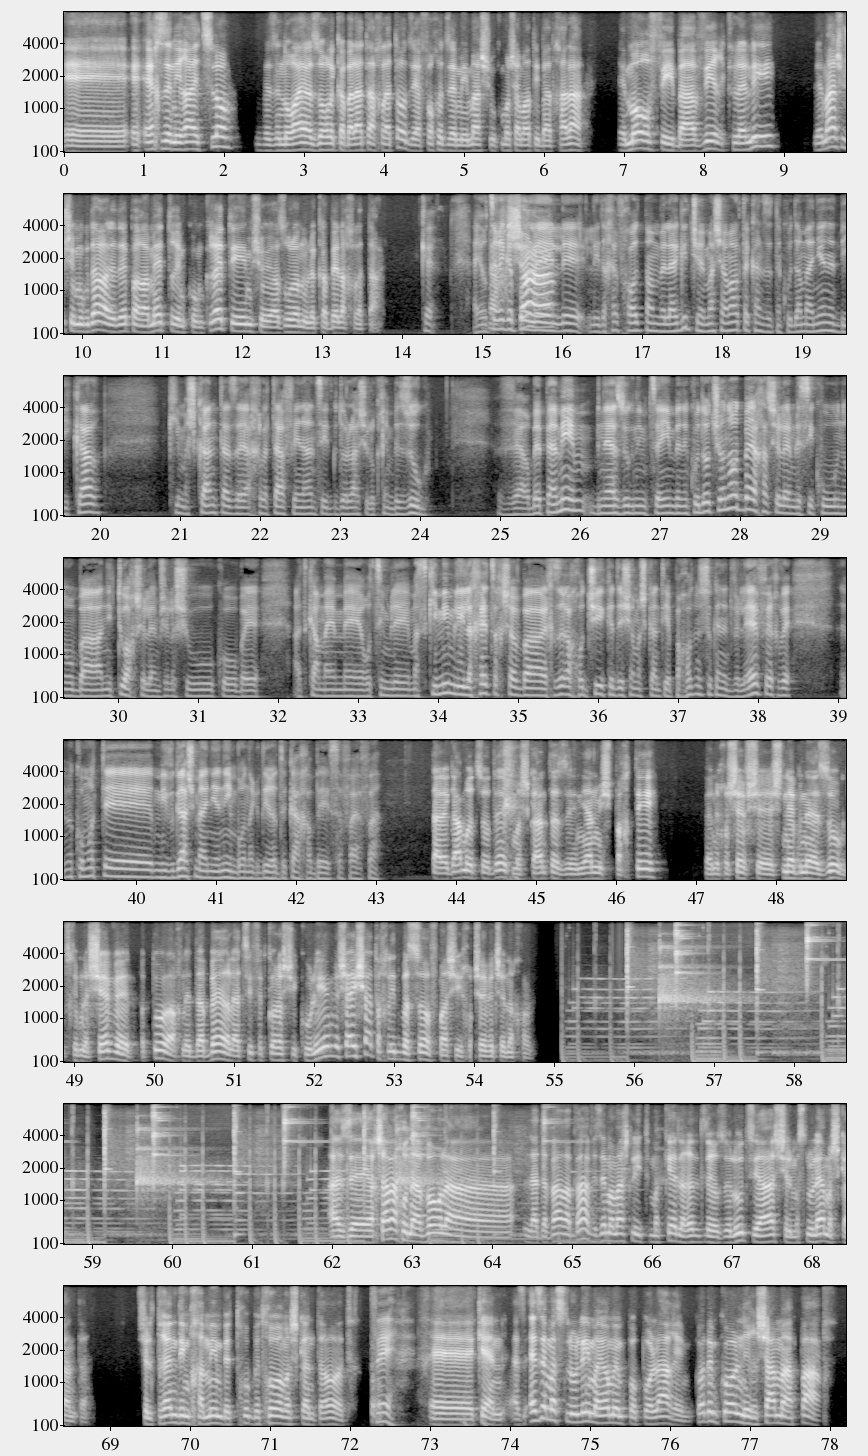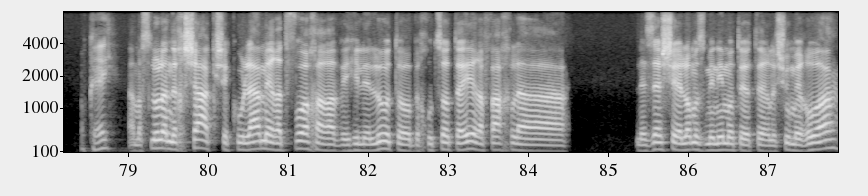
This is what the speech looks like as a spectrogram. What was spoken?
אה, איך זה נראה אצלו, וזה נורא יעזור לקבלת ההחלטות, זה יהפוך את זה ממשהו, כמו שאמרתי בהתחלה, אמורפי, באוויר, כללי, למשהו שמוגדר על ידי פרמטרים קונקרטיים שיעזרו לנו לקבל החלטה. כן. אני רוצה. רגע פה להידחף לך עוד פעם ולהגיד שמה שאמרת כאן זאת נקודה מעניינת, בעיקר כי משכנתה זה החלטה פיננסית גדולה שלוקחים בזוג. והרבה פעמים בני הזוג נמצאים בנקודות שונות ביחס שלהם לסיכון, או בניתוח שלהם של השוק, או עד כמה הם אה, רוצים, מסכימים להילחץ עכשיו בהחזר החודשי כדי שהמשכנתה תהיה פחות מסוכנת, ולהפך, וזה מקומות אה, מפגש מעניינים, בואו נגדיר את זה ככה בשפה יפה. אתה לגמרי צודק, משכנתה זה עניין משפחתי, ואני חושב ששני בני הזוג צריכים לשבת, פתוח, לדבר, להציף את כל השיקולים, ושהאישה תחליט בסוף מה שהיא חושבת שנכון. אז uh, עכשיו אנחנו נעבור לדבר הבא, וזה ממש להתמקד, לרדת לרזולוציה של מסלולי המשכנתה, של טרנדים חמים בתחום, בתחום המשכנתאות. יפה. Uh, כן, אז איזה מסלולים היום הם פופולריים? קודם כל נרשם מהפך. אוקיי. Okay. המסלול הנחשק שכולם רדפו אחריו והיללו אותו בחוצות העיר, הפך ל... לזה שלא מזמינים אותו יותר לשום אירוע,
